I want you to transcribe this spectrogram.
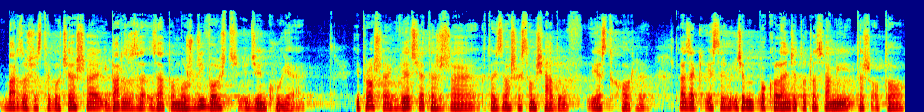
bardzo się z tego cieszę i bardzo za, za tą możliwość dziękuję. I proszę, jak wiecie też, że ktoś z waszych sąsiadów jest chory. Teraz jak jesteśmy, idziemy po kolędzie, to czasami też o to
